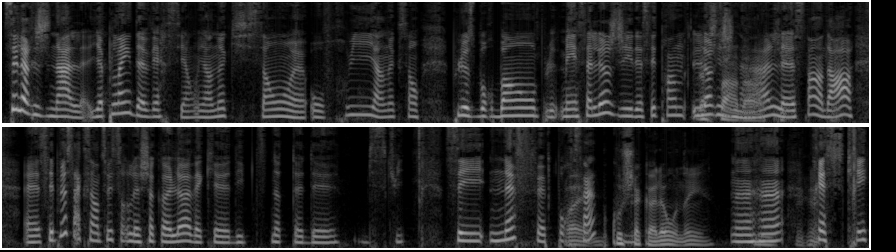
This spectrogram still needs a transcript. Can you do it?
c'est l'original. Il y a plein de versions. Il y en a qui sont euh, aux fruits, il y en a qui sont plus bourbon, plus... mais celle-là, j'ai décidé de prendre Le l'original, standard, le standard. Euh, c'est plus accentué sur le chocolat avec des petites notes de biscuits. C'est 9 Ouais, beaucoup de chocolat au nez. Mhm. Mhm. Très sucré.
